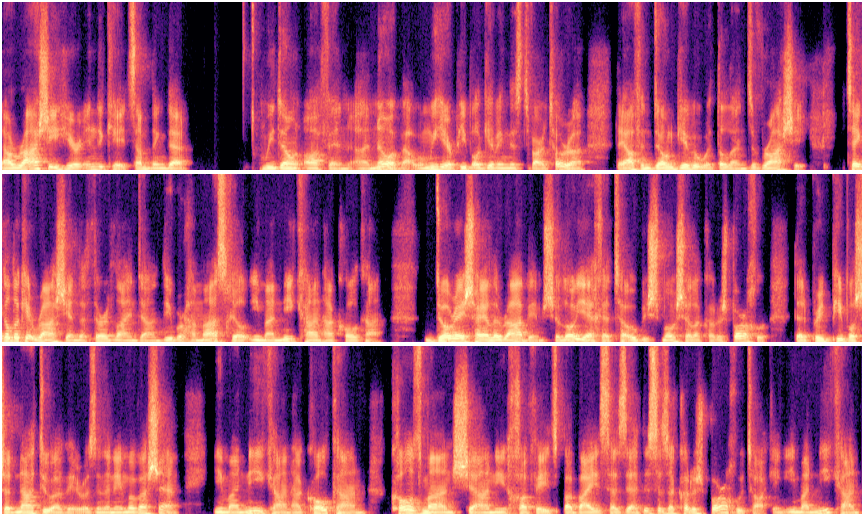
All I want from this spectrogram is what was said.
Now Rashi here indicates something that we don't often uh, know about. When we hear people giving this to Dvar Torah, they often don't give it with the lens of Rashi. Take a look at Rashi on the third line down. Dibur hamaschil imani kan hakol. Doresh rabim shelo yechet bishmo shel baruch hu. That people should not do averos in the name of Hashem. Imani kan hakol kan kolzman she'ani chafetz babayis hazeh. This is Hakadosh Baruch Hu talking. Imani kan.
